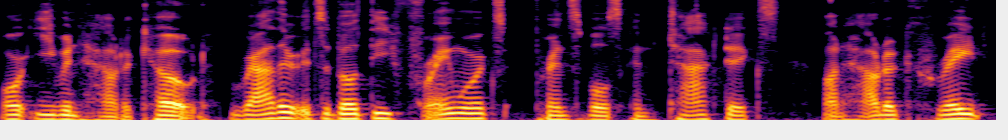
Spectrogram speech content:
or even how to code. Rather, it's about the frameworks, principles, and tactics on how to create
